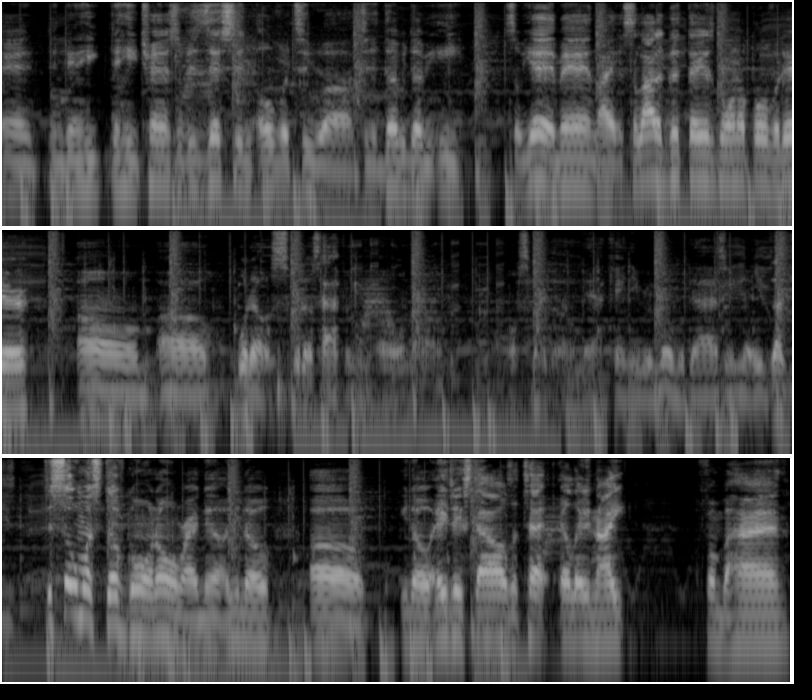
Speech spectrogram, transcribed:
and, and then he then he transitioned over to uh, to the WWE. So yeah, man, like it's a lot of good things going up over there. Um, uh, what else? What else happened on uh, on SmackDown? Man, I can't even remember, guys. You know, just, just so much stuff going on right now. You know, uh, you know, AJ Styles attacked LA Knight from behind.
